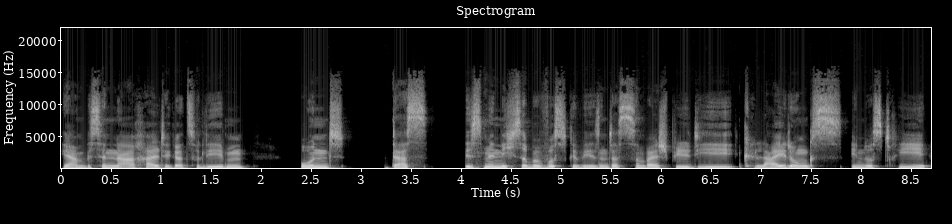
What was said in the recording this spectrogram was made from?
ja ein bisschen nachhaltiger zu leben. Und das ist mir nicht so bewusst gewesen, dass zum Beispiel die Kleidungsindustrie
